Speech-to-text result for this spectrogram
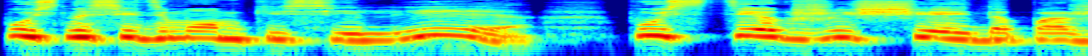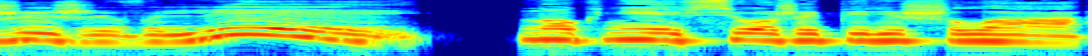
пусть на седьмом киселе, пусть тех же щей да пожиже влей, но к ней все же перешла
